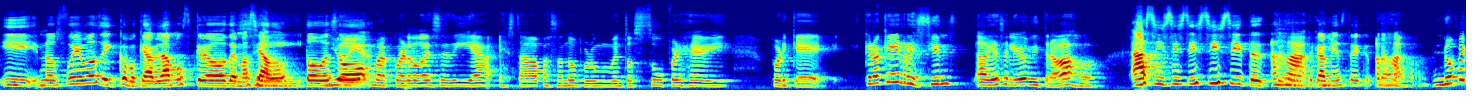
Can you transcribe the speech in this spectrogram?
Y nos fuimos y como que hablamos, creo, demasiado Sí, todo ese yo día. me acuerdo de ese día, estaba pasando por un momento súper heavy, porque creo que recién había salido de mi trabajo. Ah, sí, sí, sí, sí, sí, te, te, Ajá, te cambiaste de Ajá. trabajo. No me,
